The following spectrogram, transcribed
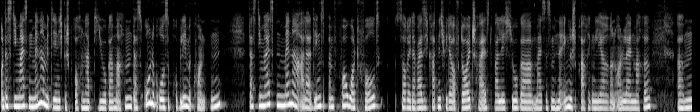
Und dass die meisten Männer, mit denen ich gesprochen habe, die Yoga machen, das ohne große Probleme konnten. Dass die meisten Männer allerdings beim Forward Fold sorry, da weiß ich gerade nicht, wie der auf Deutsch heißt, weil ich Yoga meistens mit einer englischsprachigen Lehrerin online mache, ähm,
